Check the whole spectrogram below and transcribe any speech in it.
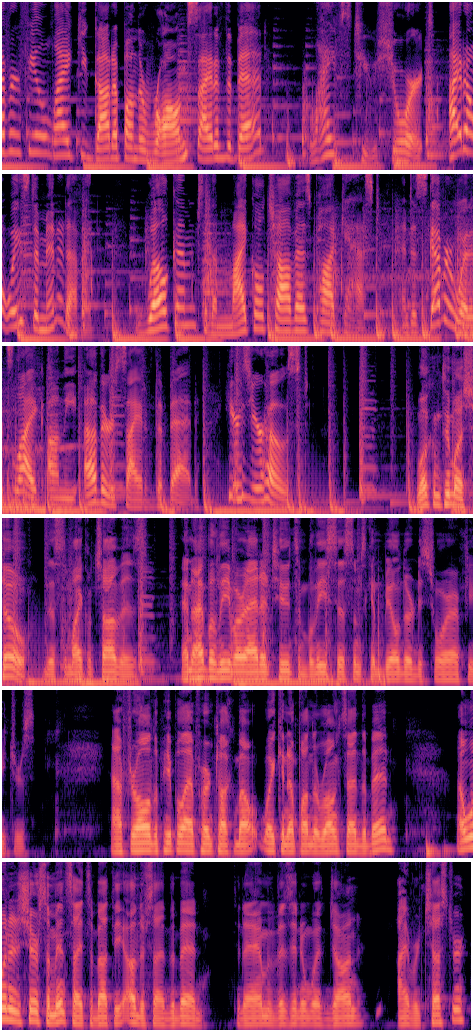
Ever feel like you got up on the wrong side of the bed? Life's too short. I don't waste a minute of it. Welcome to the Michael Chavez podcast and discover what it's like on the other side of the bed. Here's your host. Welcome to my show. This is Michael Chavez, and I believe our attitudes and belief systems can build or destroy our futures. After all the people I've heard talk about waking up on the wrong side of the bed, I wanted to share some insights about the other side of the bed. Today I'm visiting with John Ivor Chester,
